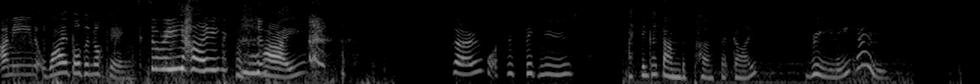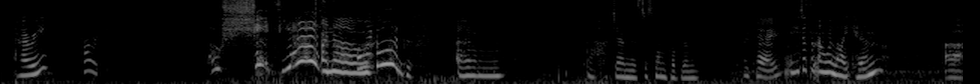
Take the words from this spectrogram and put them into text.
I mean, why bother knocking? Sorry, hi. Hi. So, what's this big news? I think I found the perfect guy. Really? Who? Harry? Harry. Oh shit! Yes. I know. Oh my god. Um. Oh, Jen, there's just one problem. Okay. He doesn't know I like him. Ah,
